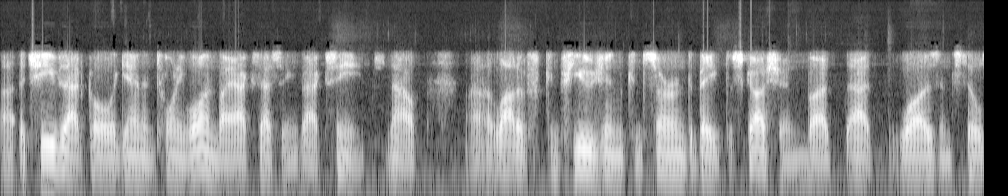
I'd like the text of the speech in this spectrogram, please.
uh, achieve that goal again in 21 by accessing vaccines. Now, uh, a lot of confusion, concern, debate, discussion, but that was and still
